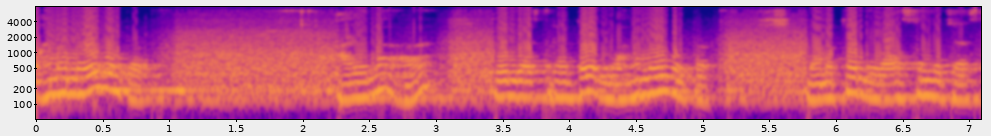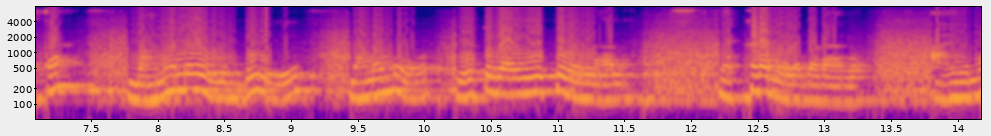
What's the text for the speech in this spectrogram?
మనలో ఉంటాడు. ఆయన ఏం చేస్తారంటే మనలో ఉంటాడు. మనతో నివాసంగా చేస్తా మనలో ఉండి మనము ఎటువైపు వెళ్ళాలి? ఎక్కడ నిలబడాలి? ఆయన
